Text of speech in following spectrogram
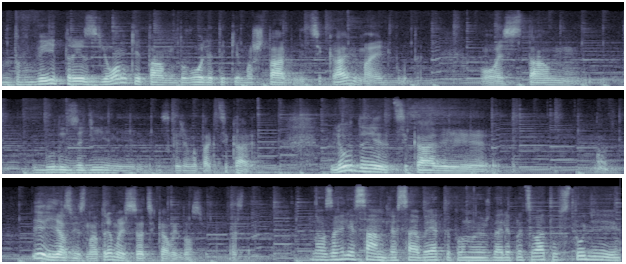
дві-три зйомки там доволі такі масштабні, цікаві мають бути. Ось там будуть задіяні, скажімо так, цікаві. Люди цікаві. Ну, і я, звісно, отримаю цього цікавий досвід. Ось так. Ну, взагалі сам для себе, як ти плануєш далі працювати в студії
